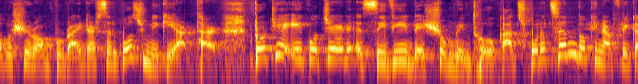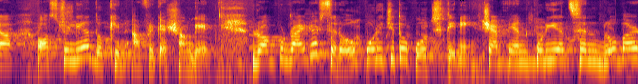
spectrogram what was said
অবশ্যই রংপুর রাইডার্সের কোচ মিকি আর্থার। প্রোটিয়া এই কোচের সিভি বেশ সমৃদ্ধ। কাজ করেছেন দক্ষিণ আফ্রিকা, অস্ট্রেলিয়া, দক্ষিণ আফ্রিকার সঙ্গে। রংপুর রাইডার্সেরও পরিচিত কোচ তিনি। চ্যাম্পিয়ন করিয়েছেন গ্লোবাল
